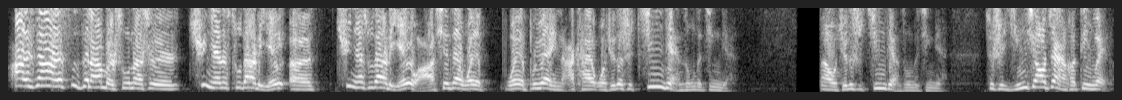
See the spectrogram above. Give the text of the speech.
二十三、二十四这两本书呢，是去年的书单里也呃，去年书单里也有啊，现在我也我也不愿意拿开，我觉得是经典中的经典啊，我觉得是经典中的经典，就是营销战和定位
